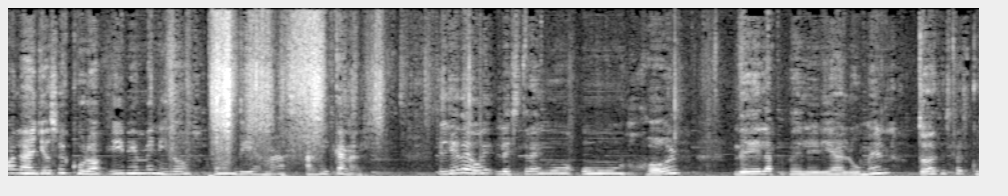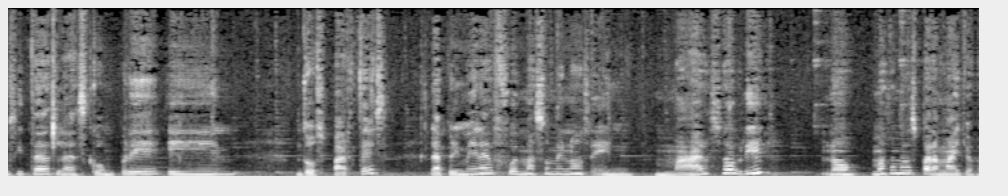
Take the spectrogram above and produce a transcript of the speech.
Hola, yo soy Kuro y bienvenidos un día más a mi canal. El día de hoy les traigo un haul de la papelería Lumen. Todas estas cositas las compré en dos partes. La primera fue más o menos en marzo, abril. No, más o menos para mayo.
